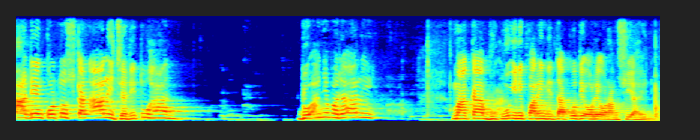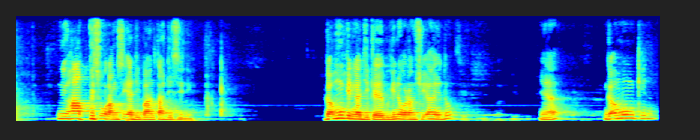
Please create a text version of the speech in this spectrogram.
Ada yang kultuskan Ali jadi Tuhan. Doanya pada Ali. Maka buku ini paling ditakuti oleh orang Syiah ini. Ini habis orang Syiah dibantah di sini. Gak mungkin ngaji kayak begini orang Syiah itu. Ya, gak mungkin.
